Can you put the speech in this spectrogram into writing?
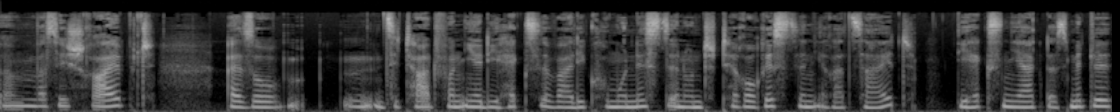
ähm, was sie schreibt. Also ein Zitat von ihr, die Hexe war die Kommunistin und Terroristin ihrer Zeit. Die Hexenjagd das Mittel,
